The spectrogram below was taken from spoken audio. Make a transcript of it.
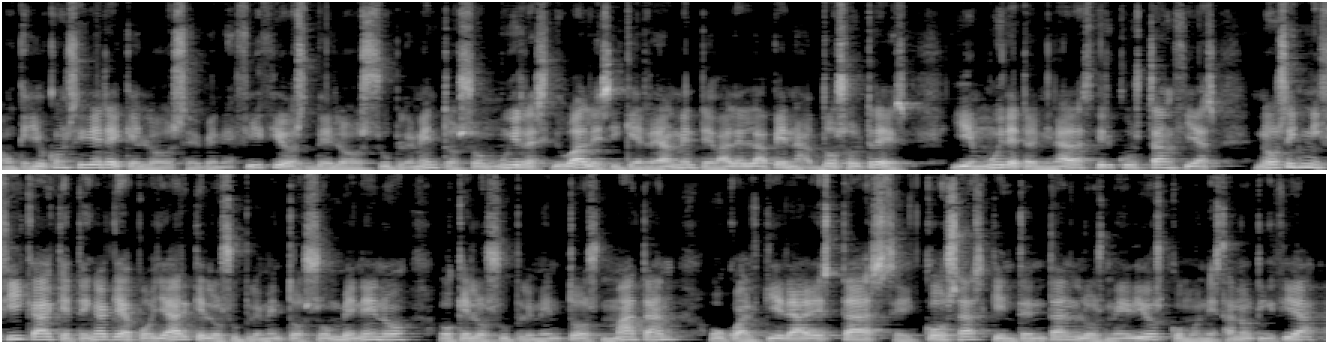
aunque yo considere que los eh, beneficios de los suplementos son muy residuales y que realmente valen la pena dos o tres y en muy determinadas circunstancias, no significa que tenga que apoyar que los suplementos son veneno o que los suplementos matan o cualquiera de estas cosas que intentan los medios, como en esta noticia,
